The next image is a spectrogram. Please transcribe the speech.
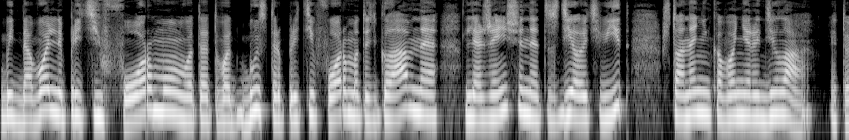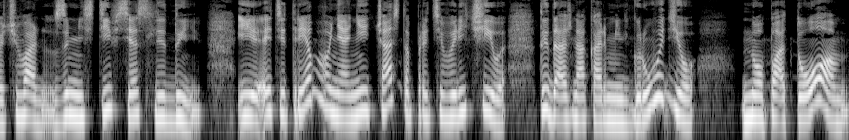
быть довольной, прийти в форму, вот это вот быстро прийти в форму. То есть главное для женщины это сделать вид, что она никого не родила. Это очень важно. Замести все следы. И эти требования, они часто противоречивы. Ты должна кормить грудью, но потом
